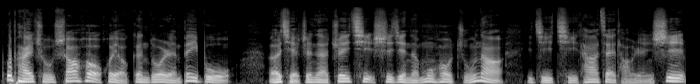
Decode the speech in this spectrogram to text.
不排除稍后会有更多人被捕。而且正在追缉事件的幕后主脑以及其他在逃人士。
